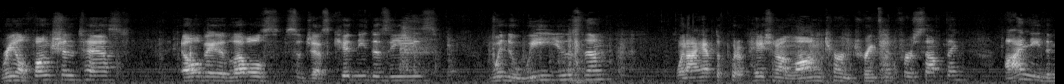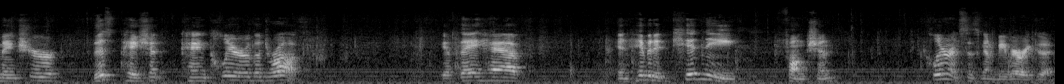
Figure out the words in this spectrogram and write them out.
Renal function test. Elevated levels suggest kidney disease. When do we use them? When I have to put a patient on long term treatment for something, I need to make sure this patient can clear the drug. If they have inhibited kidney function, clearance is going to be very good.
